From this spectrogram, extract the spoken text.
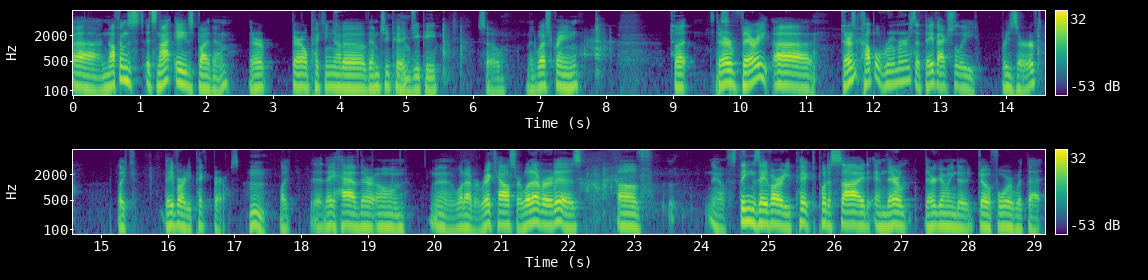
uh, nothing's. It's not aged by them. They're barrel picking out of MGP, MGP. so Midwest grain. But they're very. Uh, there's a couple rumors that they've actually reserved, like they've already picked barrels. Hmm. Like uh, they have their own, uh, whatever rick house or whatever it is, of you know things they've already picked, put aside, and they're they're going to go forward with that.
